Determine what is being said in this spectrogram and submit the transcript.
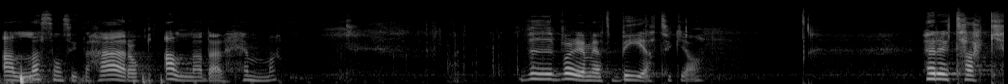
alla som sitter här och alla där hemma. Vi börjar med att be tycker jag. Herre, tack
